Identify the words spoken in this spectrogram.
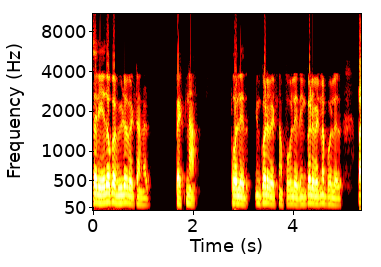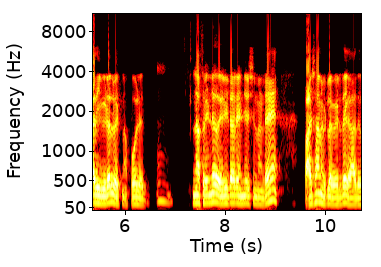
సరే ఏదో ఒక వీడియో పెట్టన్నాడు పెట్టినా పోలేదు. ఇంకోటి పెట్టినా పోలేదు. ఇంకోటి పెట్టినా పోలేదు. పది వీడియోలు పెట్టినా పోలేదు. నా ఫ్రెండ్ ఎడిటర్ ఏం చేసిండంటే పాషాను ఇట్లా పెడితే కాదు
